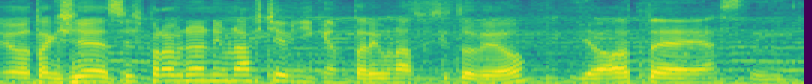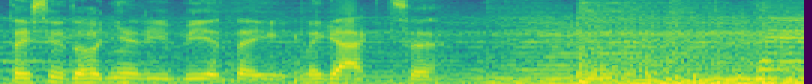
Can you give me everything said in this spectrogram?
Jo, takže jsi pravidelným návštěvníkem tady u nás v Citově, jo? Jo, to je jasný. Tady se mi to hodně líbí, je tady mega akce. Hej,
